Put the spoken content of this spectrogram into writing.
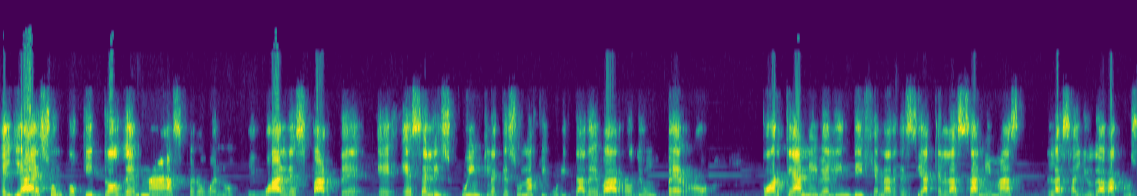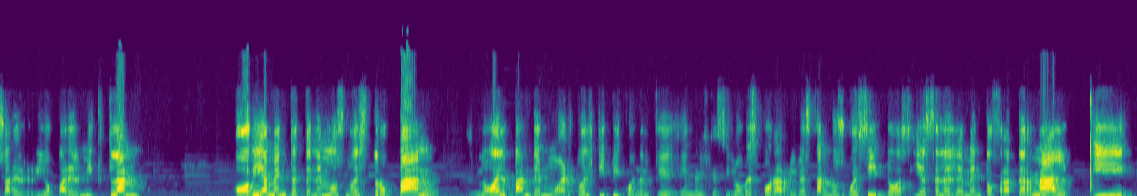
que ya es un poquito de más, pero bueno, igual es parte, eh, es el iscuincle, que es una figurita de barro de un perro porque a nivel indígena decía que las ánimas las ayudaba a cruzar el río para el Mictlán. Obviamente tenemos nuestro pan, ¿no? El pan de muerto, el típico en el que, en el que si lo ves por arriba están los huesitos, y es el elemento fraternal y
